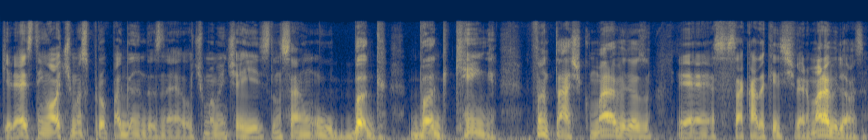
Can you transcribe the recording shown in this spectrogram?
Que aliás tem ótimas propagandas, né? Ultimamente aí eles lançaram o Bug, Bug King, Fantástico, maravilhoso é, essa sacada que eles tiveram, maravilhosa.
